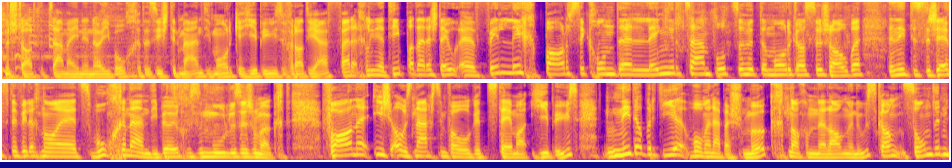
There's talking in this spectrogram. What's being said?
Wir starten zusammen in eine neue Woche. Das ist der Montagmorgen hier bei uns auf Radio FR. Ein kleiner Tipp an dieser Stelle. Äh, vielleicht ein paar Sekunden länger Zähne putzen heute Morgen als sonst Dann nicht, dass der Chef dann vielleicht noch äh, das Wochenende bei euch aus dem Maul schmeckt. Fahne ist als nächstes im Fall das Thema hier bei uns. Nicht aber die, die man eben schmeckt nach einem langen Ausgang, sondern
